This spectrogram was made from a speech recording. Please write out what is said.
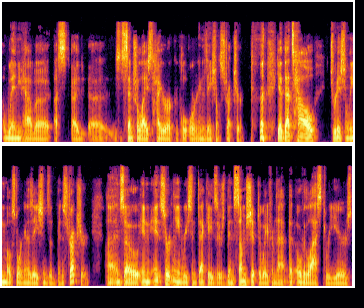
when you have a, a, a, centralized hierarchical organizational structure. yeah, that's how traditionally most organizations have been structured. Uh, and so, in, in, certainly in recent decades, there's been some shift away from that. But over the last three years,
